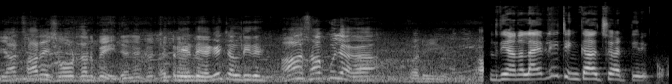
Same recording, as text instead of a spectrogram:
ਯਾਰ ਸਾਰੇ ਸ਼ੋਟ ਤੁਹਾਨੂੰ ਭੇਜ ਦਿਆਂਗੇ ਕਿਉਂਕਿ ਟ੍ਰੇਨ ਦੇ ਹੈਗੇ ਚਲਦੀ ਦੇ? ਹਾਂ ਸਭ ਕੁਝ ਹੈਗਾ। ਬਾ ਠੀਕ ਹੈ ਲੁਧਿਆਣਾ ਲਾਈਵ ਲਈ ਟਿੰਕਾ ਜੱਟ ਦੀ ਰਿਪੋਰਟ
